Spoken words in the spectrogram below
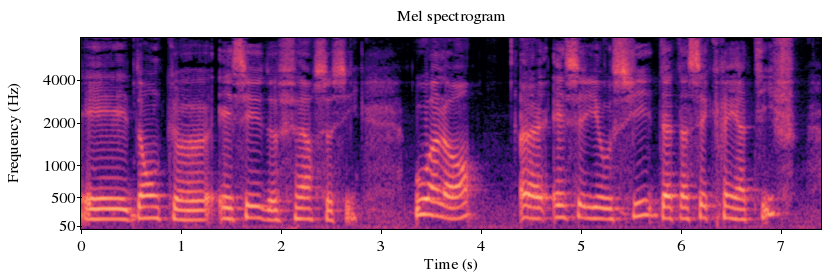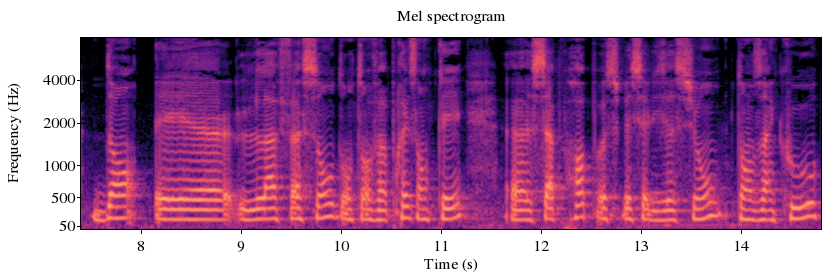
Et donc, euh, essayer de faire ceci. Ou alors, euh, essayer aussi d'être assez créatif dans euh, la façon dont on va présenter euh, sa propre spécialisation dans un cours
